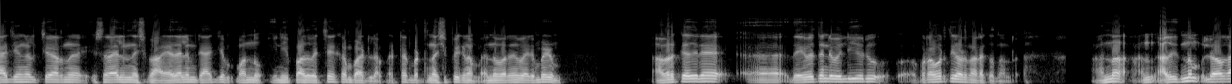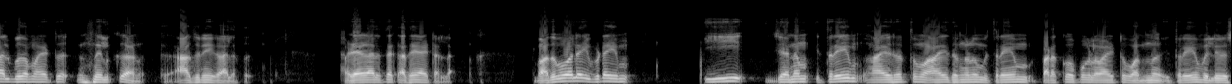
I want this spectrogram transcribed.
രാജ്യങ്ങൾ ചേർന്ന് ഇസ്രായേലിനെ നശിപ്പാ ഏതായാലും രാജ്യം വന്നു. ഇനിയിപ്പോൾ അത് വെച്ചേക്കാൻ പാടില്ല. പെട്ടെന്ന് പെട്ടെന്ന് നശിപ്പിക്കണം എന്ന് പറഞ്ഞ് വരുമ്പോഴും അവർക്കെതിരെ ദൈവത്തിന്റെ വലിയൊരു പ്രവൃത്തി അവിടെ നടക്കുന്നുണ്ട്. അന്ന് അത് ഇന്നും ലോകാത്ഭുതമായിട്ട് നിൽക്കുകയാണ് ആധുനിക കാലത്ത്. പഴയ കാലത്തെ കഥയായിട്ടല്ല. അപ്പം അതുപോലെ ഇവിടെയും ഈ ജനം ഇത്രയും ആയുധത്തും ആയുധങ്ങളും ഇത്രയും പടക്കോപ്പുകളുമായിട്ട് വന്ന് ഇത്രയും വലിയൊരു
